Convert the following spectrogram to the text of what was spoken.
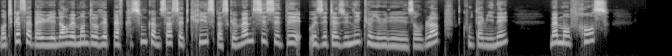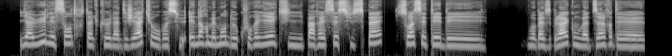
En tout cas, ça a eu énormément de répercussions comme ça, cette crise, parce que même si c'était aux États-Unis qu'il y a eu les enveloppes contaminées, même en France, il y a eu les centres tels que la DGA qui ont reçu énormément de courriers qui paraissaient suspects. Soit c'était des mauvaises blagues, on va dire, des,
